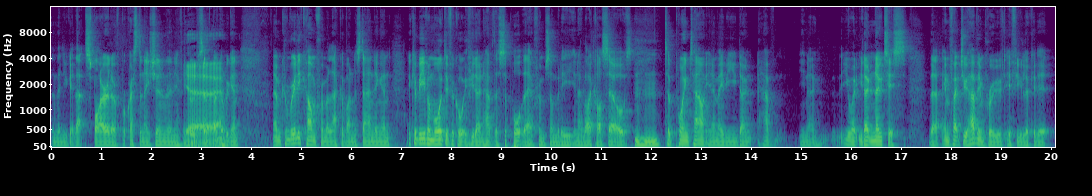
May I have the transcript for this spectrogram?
and then you get that spiral of procrastination, and then you have to build yourself back up again. Um, can really come from a lack of understanding, and it could be even more difficult if you don't have the support there from somebody, you know, like ourselves, Mm-hmm. to point out, you know, maybe you don't have, you know, you you don't notice that in fact you have improved if you look at it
